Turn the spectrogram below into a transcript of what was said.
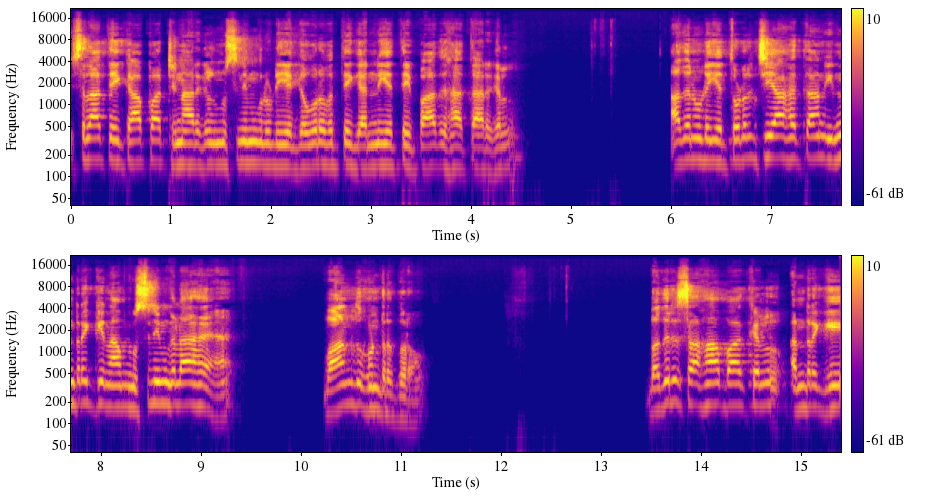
இஸ்லாத்தை காப்பாற்றினார்கள் முஸ்லிம்களுடைய கௌரவத்தை கண்ணியத்தை பாதுகாத்தார்கள். அதனுடைய தொடர்ச்சியாகத்தான் இன்றைக்கு நாம் முஸ்லிம்களாக வாழ்ந்து கொண்டிருக்கிறோம். பதிரு சஹாபாக்கள் அன்றைக்கு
